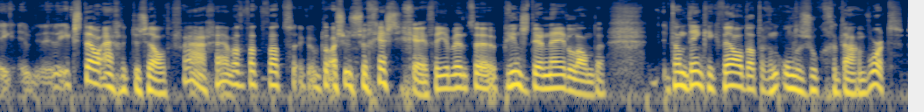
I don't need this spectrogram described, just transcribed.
ik, ik, stel eigenlijk dezelfde vraag. Hè? Wat, wat, wat, als je een suggestie geeft en je bent uh, prins der Nederlanden... dan denk ik wel dat er een onderzoek gedaan wordt.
